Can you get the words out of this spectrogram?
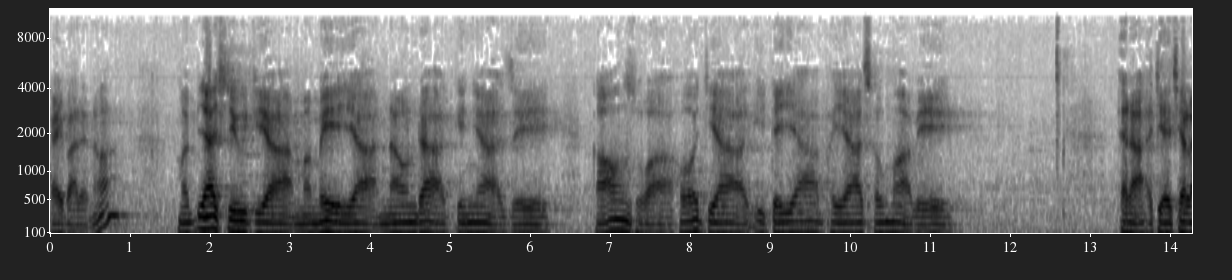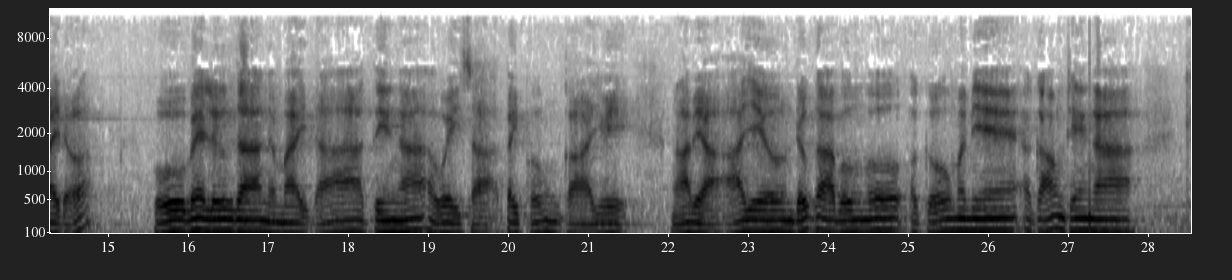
ကြိုက်ပါတယ်နော်မပြရှုကြမမေးရနောင်တကင်းညစေကောင်းစွာဟောကြားဤတရားဖရာဆုံးမပေအဲ့ဒါအကျယ်ချက်လိုက်တော့ ဘိုးပဲလူသာငမိုက်သာသင်္ဃအဝိဇ္ဇာပိတ်ဖုံးကာ၍ငါးပြအာယုံဒုက္ခဘုံကို အကုန်မမြင်အကောင်းထင်ငါခ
